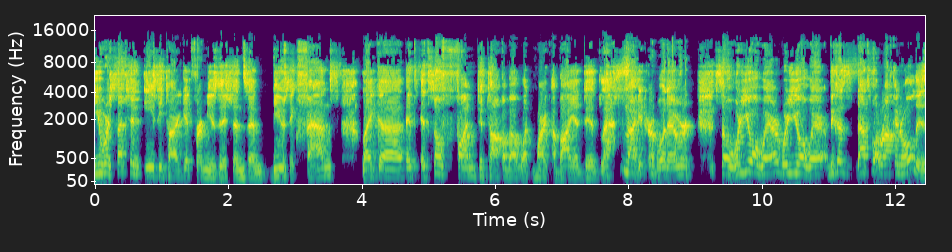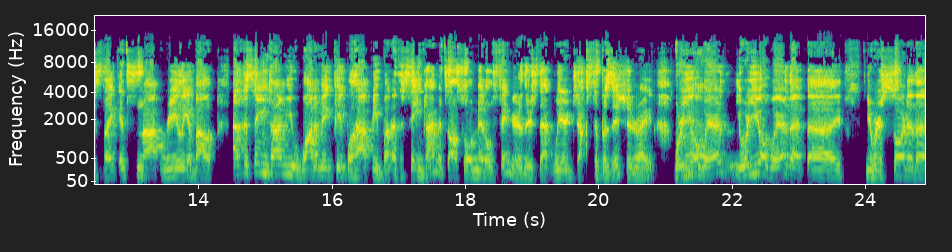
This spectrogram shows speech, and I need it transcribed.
You were such an easy target for musicians and music fans. Like uh, it, it's so fun to talk about what Marc Abaya did last night or whatever. So were you aware? Were you aware? Because that's what rock and roll is. Like it's not really about. At the same time, you want to make people happy, but at the same time, it's also a middle finger. There's that weird juxtaposition, right? Were you aware? Were you aware that uh, you were sort of the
